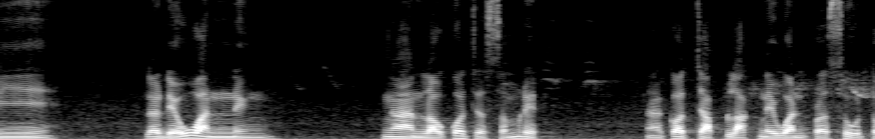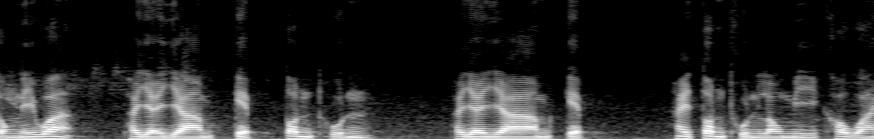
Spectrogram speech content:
มี แล้วเดี๋ยววันหนึ่งงานเราก็จะสำเร็จนะก็จับหลักในวันประสูติตรงนี้ว่า พยายามเก็บต้นทุน พยายามเก็บให้ต้นทุนเรามีเข้าไว้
